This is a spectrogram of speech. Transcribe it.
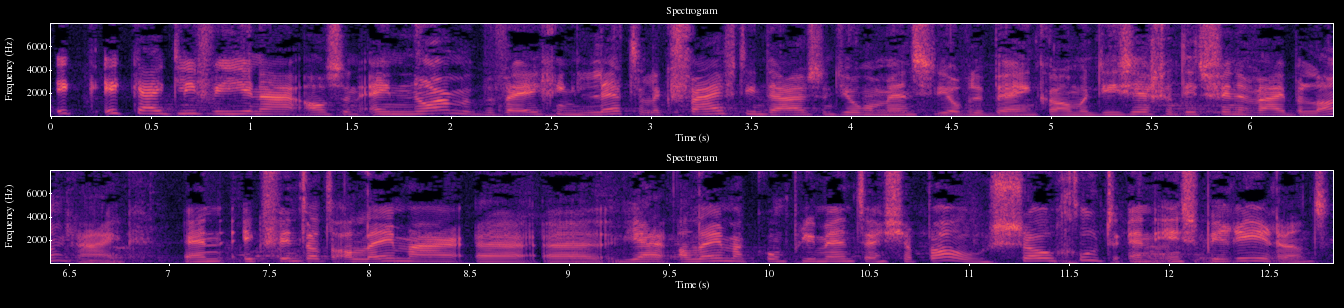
ik, ik, kijk liever hiernaar als een enorme beweging. Letterlijk 15.000 jonge mensen die op de been komen. Die zeggen, dit vinden wij belangrijk. En ik vind dat alleen maar, uh, uh, ja, alleen maar complimenten en chapeau. Zo goed en inspirerend.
